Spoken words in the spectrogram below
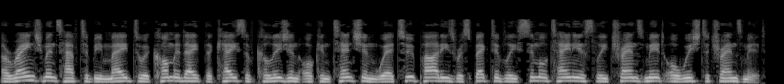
Arrangements have to be made to accommodate the case of collision or contention where two parties respectively simultaneously transmit or wish to transmit.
